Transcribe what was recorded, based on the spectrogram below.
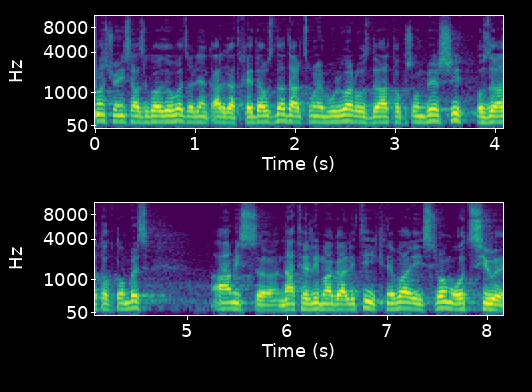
ამას ჩვენი საზოგადოება ძალიან კარგად ხედავს და დარწმუნებული ვარ 30 ოქტომბერში, 30 ოქტომბერს ამის ნათელი მაგალითი იქნება ის, რომ 20-ვე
